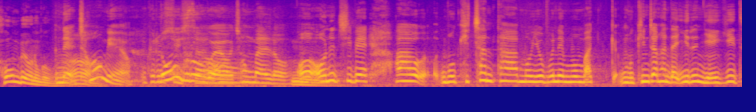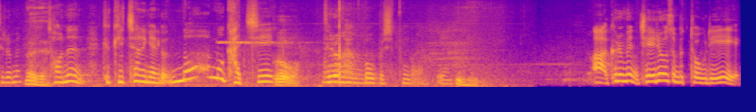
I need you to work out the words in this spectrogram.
처음 배우는 거구나. 네, 처음이에요. 그럴 너무 수 부러운 있어요. 거예요, 정말로. 어, 어느 집에 아 뭐 귀찮다, 뭐 요번에 뭐막뭐 김장한다 이런 얘기 들으면 저는 그 귀찮은 게 아니고 너무 같이 부러워. 들어가 보고 싶은 거예요. 예. 아 그러면 재료수부터 우리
